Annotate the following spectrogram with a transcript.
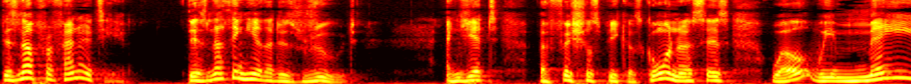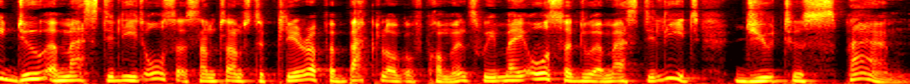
There's no profanity. There's nothing here that is rude. And yet, official speakers corner says, well, we may do a mass delete also sometimes to clear up a backlog of comments. We may also do a mass delete due to spam.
